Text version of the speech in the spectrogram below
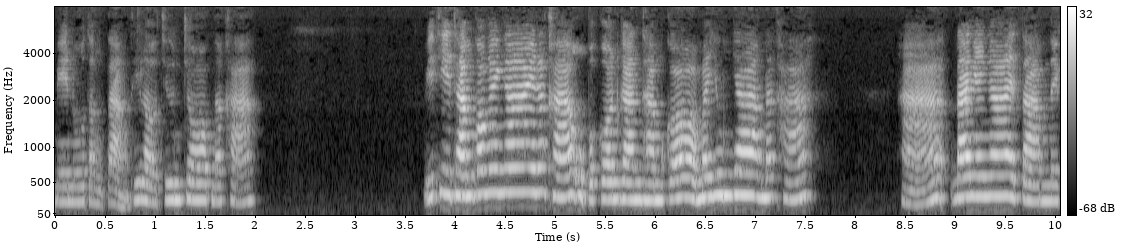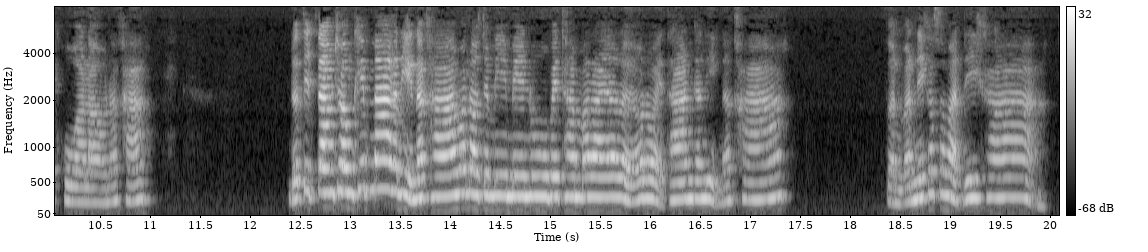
เมนูต่างๆ ที่เราชื่นชอบนะคะ วิธีทำก็ง่าย ๆนะคะ อุปกรณ์การทำก็ไม่ยุ่งยากนะคะ หาได้ง่าย ๆตามในครัวเรานะคะ เดี๋ยวติดตามชมคลิปหน้ากันอีกนะคะ ว่าเราจะมีเมนูไปทำอะไรอร่อยๆทานกันอีกนะคะ ส่วนวันนี้ก็สวัสดีค่ะ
